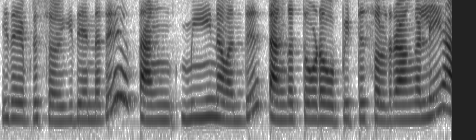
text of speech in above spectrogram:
இதை எப்படி சொல் இது என்னது? தங் மீனை வந்து தங்கத்தோட ஒப்பிட்டு சொல்கிறாங்க இல்லையா?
